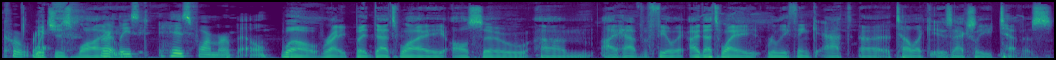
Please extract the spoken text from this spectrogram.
Correct, which is why- or at least his former bow. Well, right, but that's why also um, I have a feeling. I, that's why I really think at uh, Atelic is actually Tevis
